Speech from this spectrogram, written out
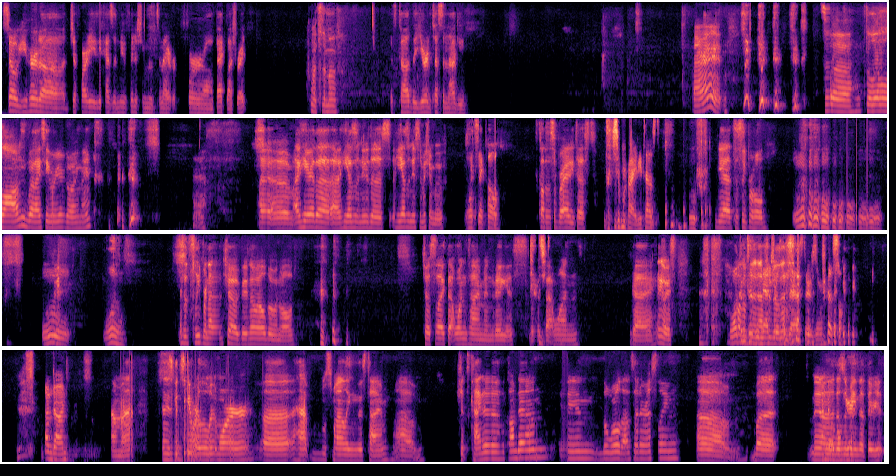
So you heard uh, Jeff Hardy has a new finishing move tonight for uh, Backlash, right? What's the move? It's called the Urine Testanagi. All right. So uh, it's a little long, but I see where you're going there. Yeah. I, um, I hear that uh, he has a new this he has a new submission move. What's it called? It's called the sobriety test. The sobriety test. Oof. Yeah, it's a sleeper hold. Ooh. Ooh. Ooh. Ooh. It's a sleeper, not choke. There's no elbow involved. Just like that one time in Vegas with that one guy. Anyways, Welcome, to, the, natural disaster. disasters of wrestling. I'm done. I'm uh, and as you can see, we're a little bit more uh, hap- smiling this time. Um, shit's kind of calmed down in the world outside of wrestling, um, but you know, no that doesn't longer- mean that they're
